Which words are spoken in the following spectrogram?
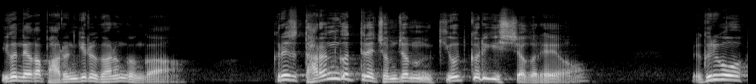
이건 내가 바른 길을 가는 건가. 그래서 다른 것들에 점점 기웃거리기 시작을 해요. 그리고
